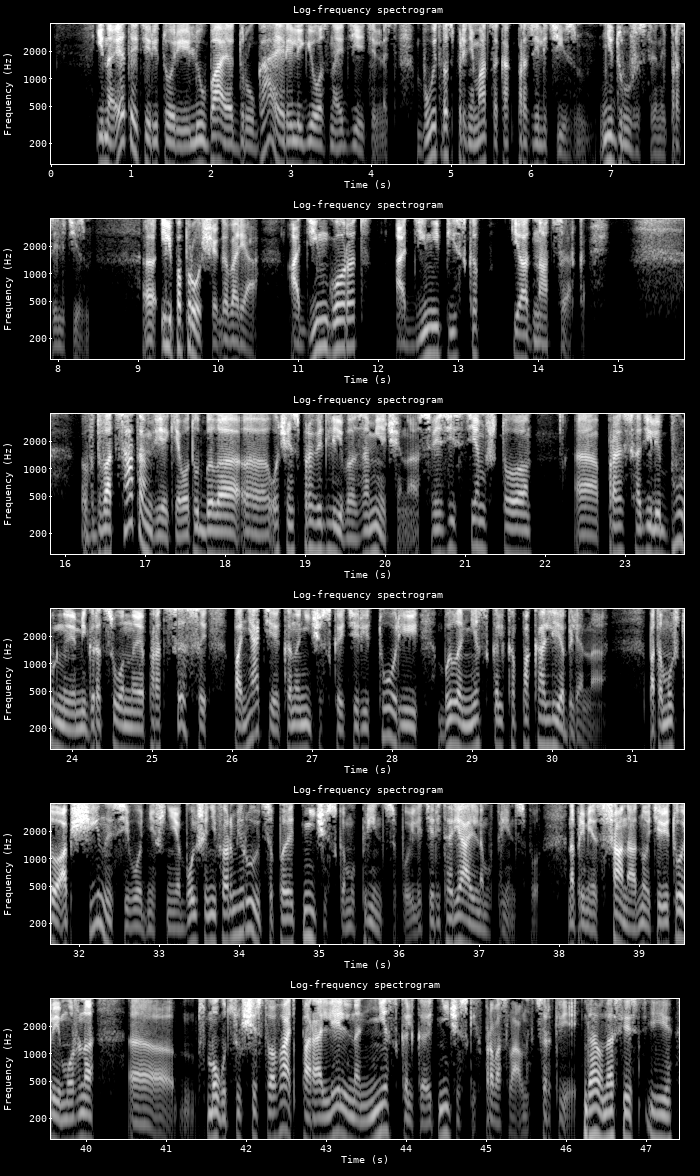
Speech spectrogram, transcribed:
И на этой территории любая другая религиозная деятельность будет восприниматься как прозелитизм, недружественный прозелитизм. Э, или попроще говоря, один город, один епископ и одна церковь. В 20 веке, вот тут было э, очень справедливо замечено, в связи с тем, что э, происходили бурные миграционные процессы, понятие канонической территории было несколько поколеблено – потому что общины сегодняшние больше не формируются по этническому принципу или территориальному принципу. Например, в США на одной территории можно, э, смогут существовать параллельно несколько этнических православных церквей. Да, у нас есть и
